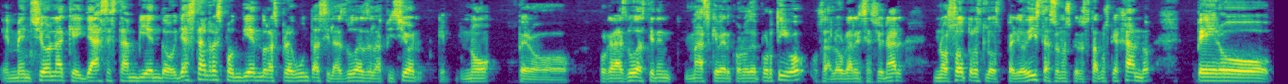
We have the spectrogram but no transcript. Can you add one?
menciona que ya se están viendo, ya están respondiendo las preguntas y las dudas de la afición, que no, pero porque las dudas tienen más que ver con lo deportivo, o sea, lo organizacional. Nosotros, los periodistas, son los que nos estamos quejando, pero,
